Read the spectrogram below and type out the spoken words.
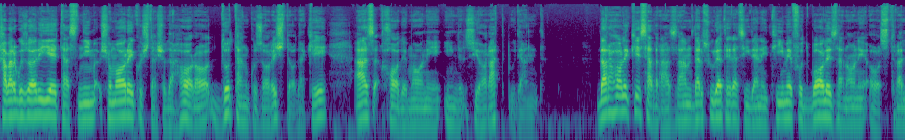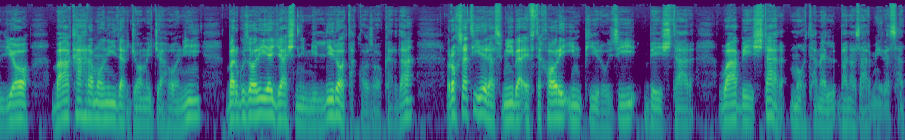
خبرگزاری تصنیم شمار کشته شده ها را دو تن گزارش داده که از خادمان این زیارت بودند. در حالی که صدر اعظم در صورت رسیدن تیم فوتبال زنان استرالیا به قهرمانی در جام جهانی برگزاری جشن ملی را تقاضا کرده رخصتی رسمی به افتخار این پیروزی بیشتر و بیشتر محتمل به نظر می رسد.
